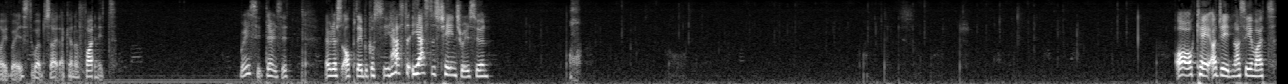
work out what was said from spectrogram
Wait where is the website? I cannot find it. Where is it? There is it. Let me just update because he has to he has to change very soon Oh, okay, I did. I see you right.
